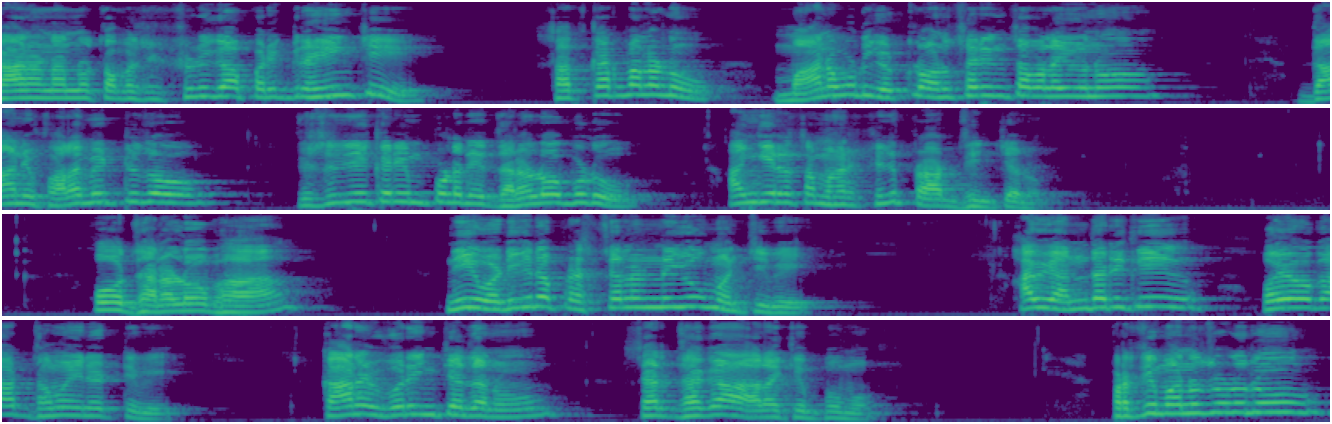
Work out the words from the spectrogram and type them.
కాన నన్ను తమ శిష్యునిగా పరిగ్రహించి సత్కర్మలను మానవుడు ఎట్లు అనుసరించవలయునో? దాని ఫలమెట్టిదో విశదీకరింపుడని ధనలోభుడు అంగిరత మహర్షిని ప్రార్థించను. ఓ ధనలోభ నీవు అడిగిన ప్రశ్నలన్నీ మంచివి. అవి అందరికీ ఉపయోగార్థమైనట్టివి. కాన వివరించెదను శ్రద్ధగా ఆలకింపుము. ప్రతి మనుషుడును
